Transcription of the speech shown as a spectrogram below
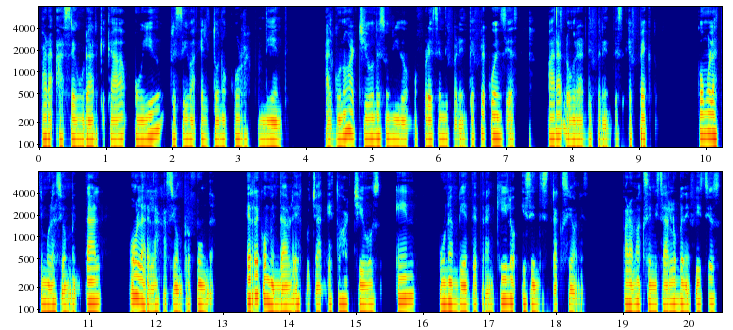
para asegurar que cada oído reciba el tono correspondiente. Algunos archivos de sonido ofrecen diferentes frecuencias para lograr diferentes efectos, como la estimulación mental o la relajación profunda. Es recomendable escuchar estos archivos en un ambiente tranquilo y sin distracciones para maximizar los beneficios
